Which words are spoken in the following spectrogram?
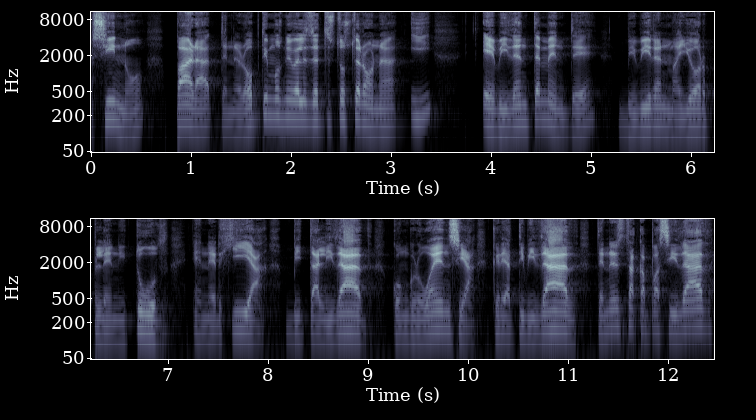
sino para tener óptimos niveles de testosterona y, evidentemente, vivir en mayor plenitud, energía, vitalidad, congruencia, creatividad, tener esta capacidad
